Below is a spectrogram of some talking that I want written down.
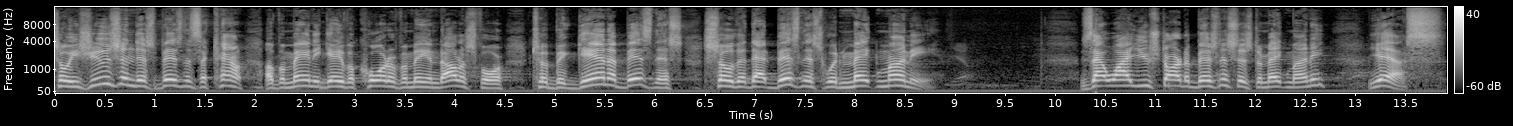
So he's using this business account of a man he gave a quarter of a million dollars for to begin a business so that that business would make money. Is that why you start a business is to make money? Yes.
